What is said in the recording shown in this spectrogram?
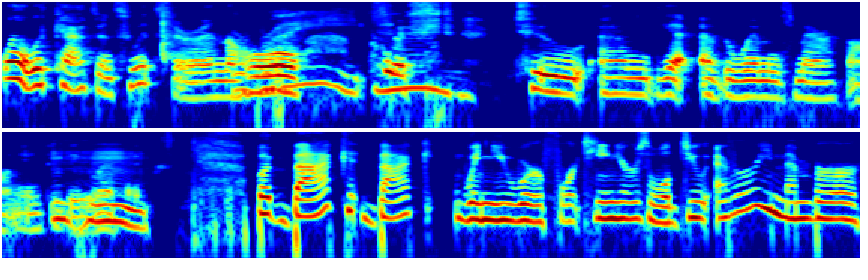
well with Kathrine Switzer and the whole right. push to um, the of the women's marathon into the mm-hmm. olympics but back back when you were 14 years old do you ever remember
